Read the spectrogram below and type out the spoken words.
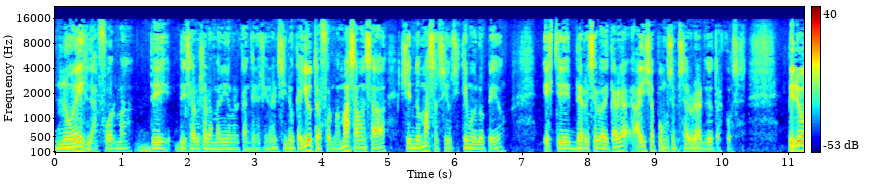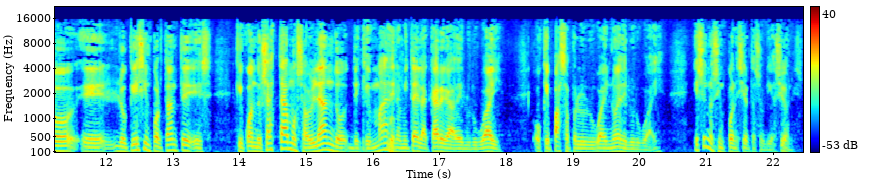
no es la forma de desarrollar la Marina Mercante Nacional, sino que hay otra forma más avanzada, yendo más hacia un sistema europeo este, de reserva de carga. Ahí ya podemos empezar a hablar de otras cosas. Pero eh, lo que es importante es que cuando ya estamos hablando de que más de la mitad de la carga del Uruguay o que pasa por el Uruguay no es del Uruguay, eso nos impone ciertas obligaciones.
